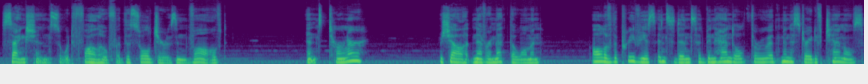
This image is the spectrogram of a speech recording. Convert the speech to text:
Sanctions would follow for the soldiers involved. And Turner? Michelle had never met the woman. All of the previous incidents had been handled through administrative channels.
